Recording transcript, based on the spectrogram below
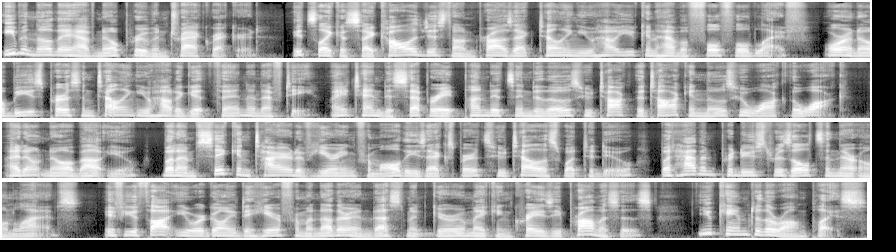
even though they have no proven track record. It's like a psychologist on Prozac telling you how you can have a fulfilled life, or an obese person telling you how to get thin and FT. I tend to separate pundits into those who talk the talk and those who walk the walk. I don't know about you, but I'm sick and tired of hearing from all these experts who tell us what to do, but haven't produced results in their own lives. If you thought you were going to hear from another investment guru making crazy promises, you came to the wrong place.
